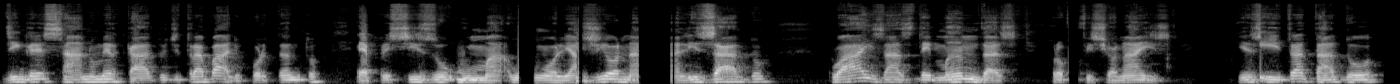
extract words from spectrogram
de ingressar no mercado de trabalho. Portanto, é preciso uma, um olhar regionalizado, quais as demandas profissionais e tratar do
